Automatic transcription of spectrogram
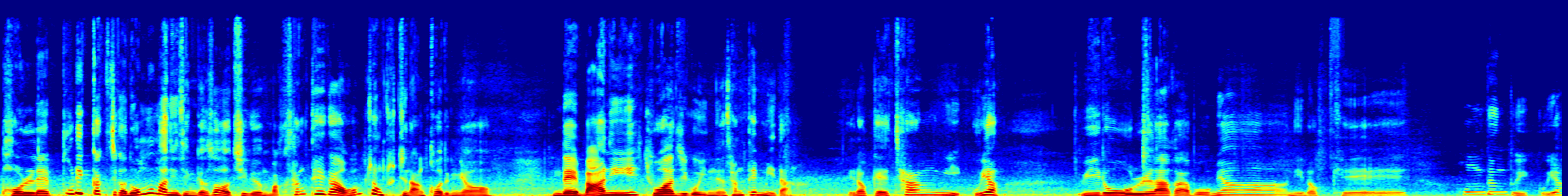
벌레 뿌리깍지가 너무 많이 생겨서 지금 막 상태가 엄청 좋진 않거든요. 근데 많이 좋아지고 있는 상태입니다. 이렇게 창이 있고요. 위로 올라가 보면 이렇게 홍등도 있고요.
